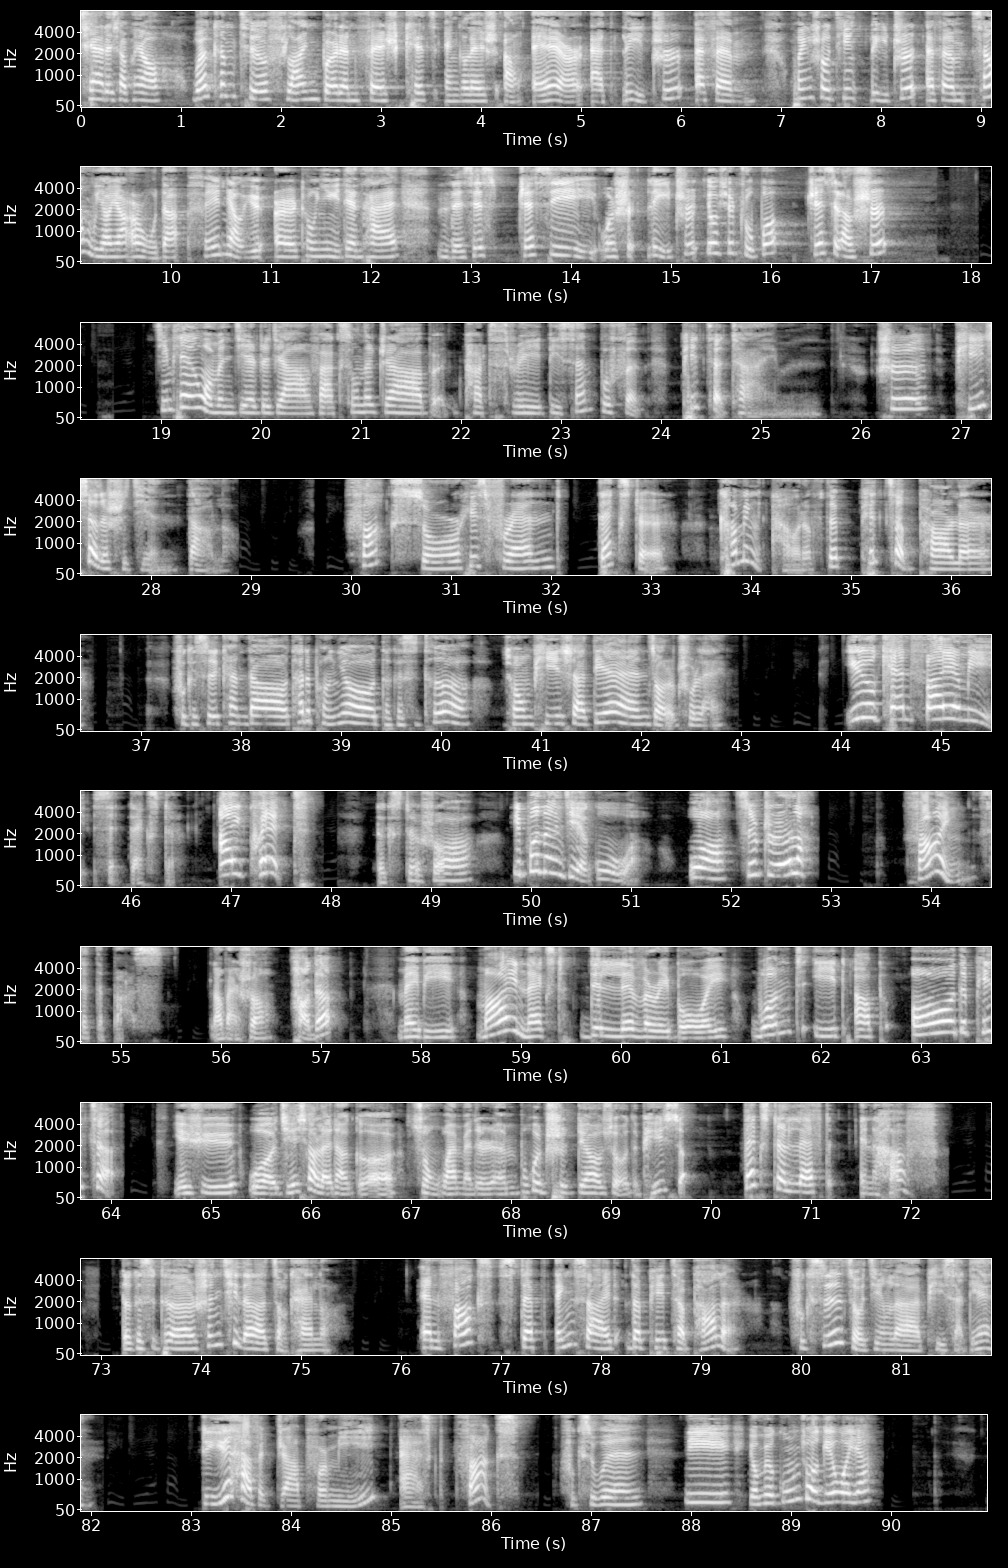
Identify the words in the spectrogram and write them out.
亲爱的小朋友，Welcome to Flying Bird and Fish Kids English on Air at 荔枝 FM，欢迎收听荔枝 FM 三五幺幺二五的飞鸟鱼儿童英语电台。This is Jessie，我是荔枝优选主播 Jessie 老师。今天我们接着讲《Fox on the Job》Part Three 第三部分 Pizza Time，吃披萨的时间到了。Fox saw his friend Dexter coming out of the pizza parlor. 福克斯看到他的朋友德克斯特从披萨店走了出来。You can't fire me," said Dexter. "I quit." 德克斯特说：“你不能解雇我，我辞职了。” Fine," said the boss. 老板说：“好的。” Maybe my next delivery boy won't eat up all the pizza. 也许我接下来那个送外卖的人不会吃掉所有的披萨。Dexter left in a huff. 德克斯特生气的走开了。And Fox stepped inside the pizza parlor. 福克斯走进了披萨店。Do you have a job for me? asked Fox. 福克斯问：“ 你有没有工作给我呀？”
